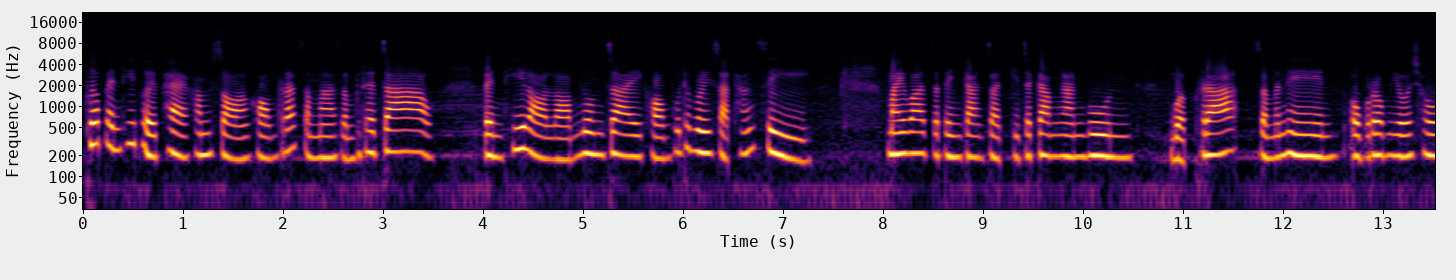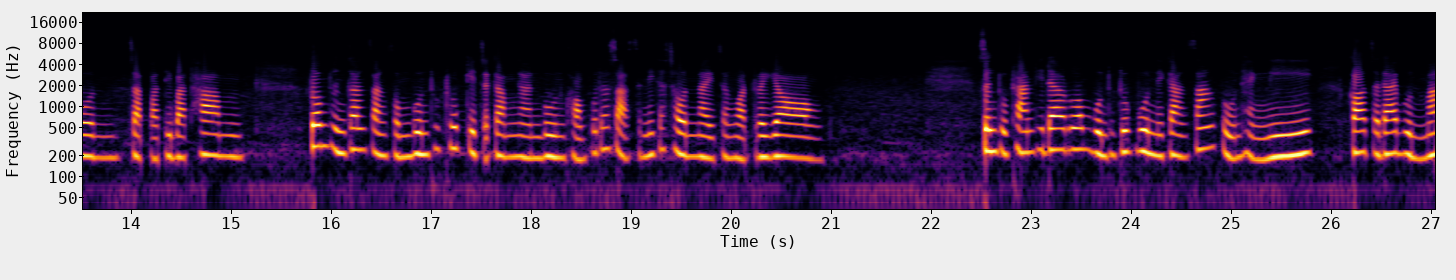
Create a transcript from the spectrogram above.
เพื่อเป็นที่เผยแผ่คำสอนของพระสัมมาสัมพุทธเจ้า เป็นที่หล่อหลอมรวมใจของพุทธบริษัททั้ง 4 ไม่ว่าจะเป็นการจัดกิจกรรมงานบุญ บวชพระสามเณรอบรมเยาวชน จัดปฏิบัติธรรมรวมถึงการสั่งสมบุญทุกๆ กิจกรรมงานบุญของพุทธศาสนิกชนในจังหวัดระยอง ซึ่งทุกท่านที่ได้ร่วมบุญทุกๆ บุญในการสร้างศูนย์แห่งนี้ ก็จะได้บุญม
